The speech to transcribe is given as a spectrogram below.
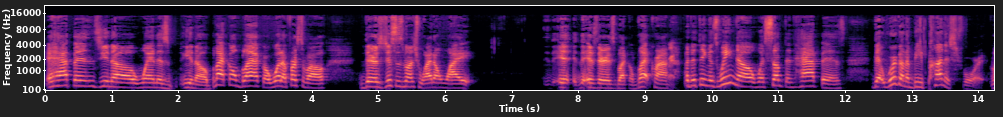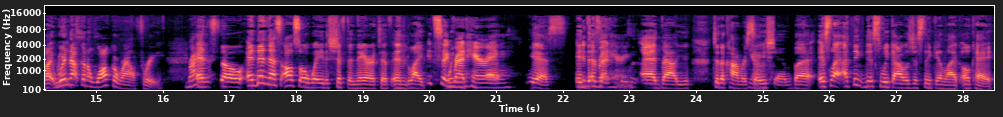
it happens you know when it's you know black on black or whatever. First of all there's just as much white on white as there is black on black crime. Right. but the thing is we know when something happens that we're going to be punished for it. Like we're not going to walk around free Right. and so and then that's also a way to shift the narrative and like It's a red herring. Yes. It doesn't, red it herring. doesn't add value to the conversation, but it's like I think this week I was just thinking like, okay,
